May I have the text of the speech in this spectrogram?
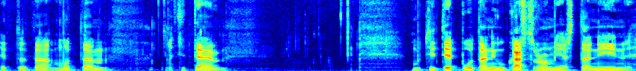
Ja, tota, mutta sitten mutta sitten jos puhutaan niin kuin gastronomiasta, niin,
